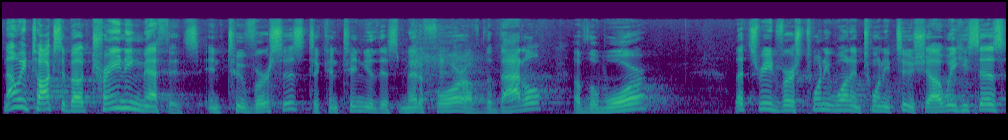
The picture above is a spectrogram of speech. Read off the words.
Now he talks about training methods in two verses to continue this metaphor of the battle, of the war. Let's read verse 21 and 22, shall we? He says,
